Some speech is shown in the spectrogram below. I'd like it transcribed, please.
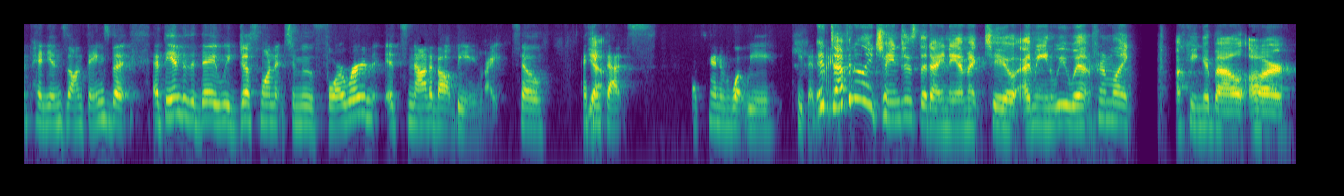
opinions on things but at the end of the day we just want it to move forward. It's not about being right. So i yeah. think that's that's kind of what we keep in it mind. It definitely changes the dynamic too. I mean we went from like talking about our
